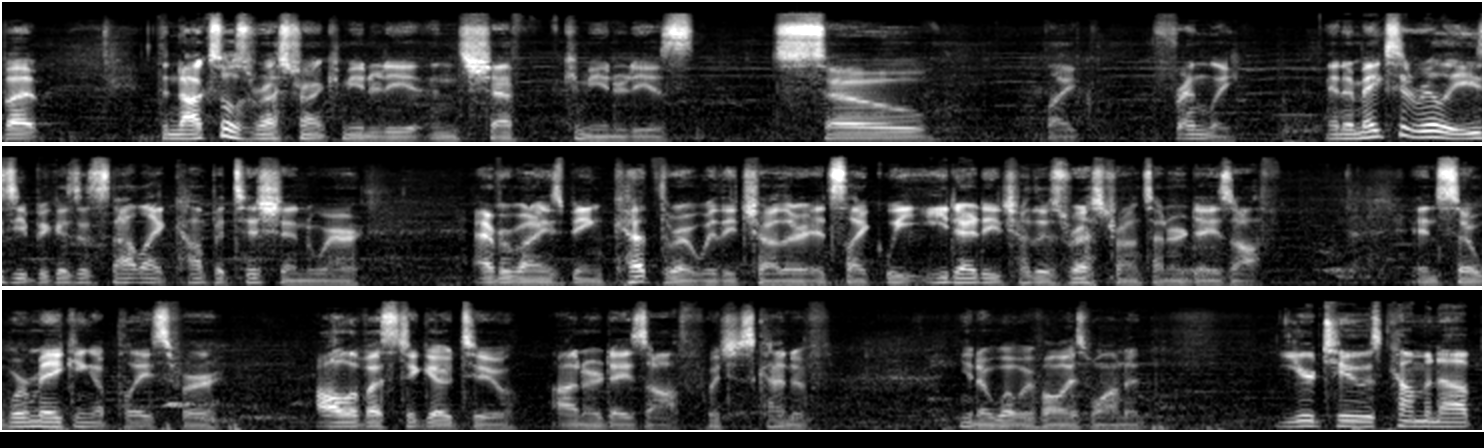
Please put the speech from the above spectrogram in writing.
But the Knoxville's restaurant community and chef community is so like friendly, and it makes it really easy because it's not like competition where everybody's being cutthroat with each other. It's like we eat at each other's restaurants on our days off. And so we're making a place for all of us to go to on our days off, which is kind of, you know, what we've always wanted. Year two is coming up.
